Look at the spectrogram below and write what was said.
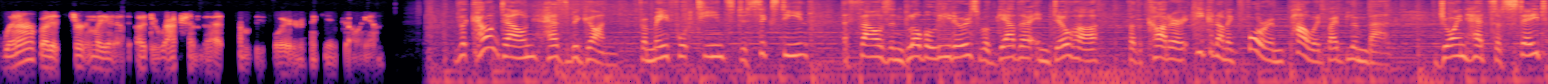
winner, but it's certainly a, a direction that some of these lawyers are thinking of going in. The countdown has begun. From May 14th to 16th, a thousand global leaders will gather in Doha for the Qatar Economic Forum powered by Bloomberg. Join heads of state,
